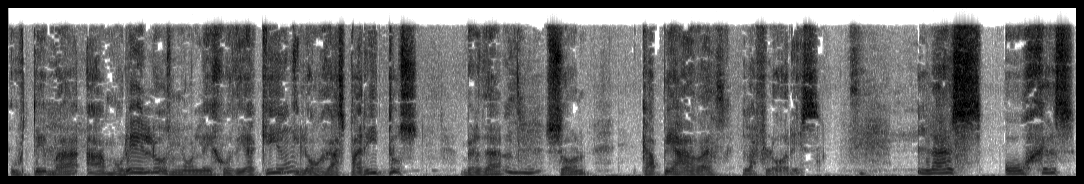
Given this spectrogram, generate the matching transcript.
Usted va a Morelos, no lejos de aquí, y los gasparitos, ¿verdad? Son capeadas las flores. Las hojas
